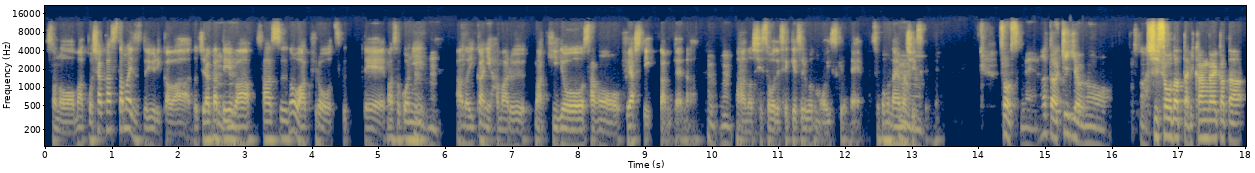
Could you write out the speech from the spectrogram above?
その、まあ、古社カスタマイズというよりかは、どちらかといえば SARS のワークフローを作って、まあ、そこうんうに、んあの、いかにはまる、まあ、企業さんを増やしていくかみたいな、うんうんあの、思想で設計することも多いですけどね。そこも悩ましいですけどね。そうですね。あとは企業の思想だったり考え方、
